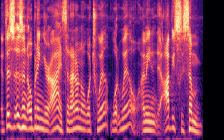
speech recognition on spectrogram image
If this isn't opening your eyes, then I don't know which will. What will? I mean, obviously, some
